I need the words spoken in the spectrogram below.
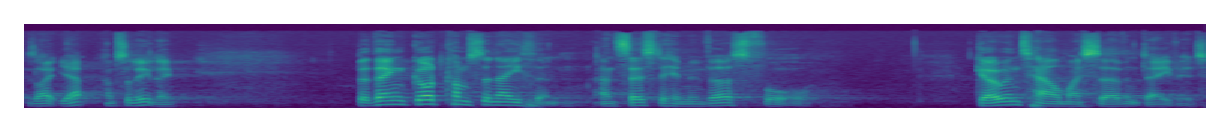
He's like, yep, yeah, absolutely. But then God comes to Nathan and says to him in verse 4 Go and tell my servant David,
